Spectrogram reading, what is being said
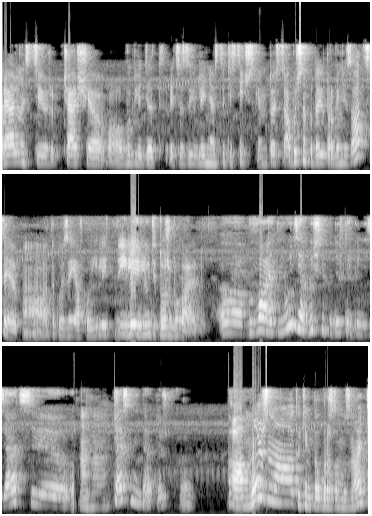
реальности чаще а, выглядят выглядят эти заявления статистически? Ну, то есть обычно подают организации а, такую заявку или, или люди тоже бывают? А, бывают люди, обычно подают организации. Угу. Частные, да, тоже бывают. А можно каким-то образом узнать,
